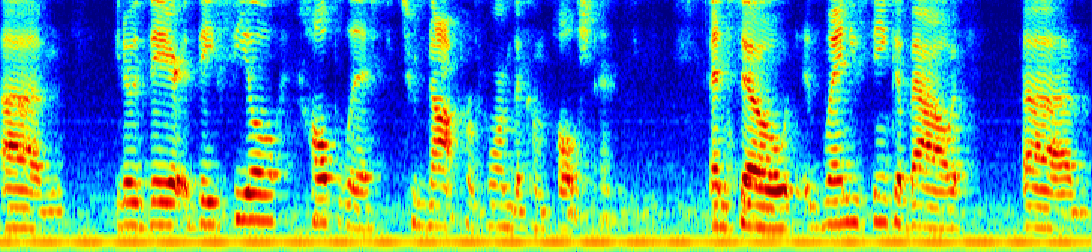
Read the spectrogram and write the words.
um, you know, they they feel helpless to not perform the compulsions. And so when you think about, um,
